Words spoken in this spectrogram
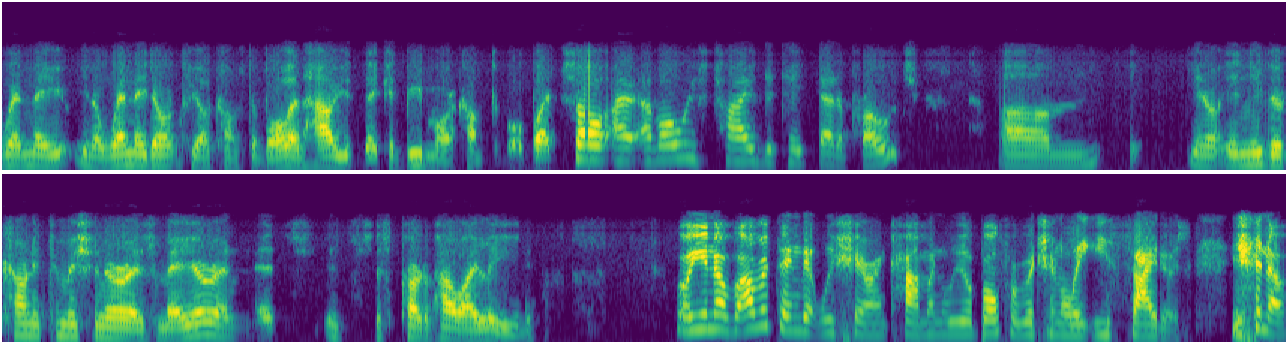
when they you know when they don't feel comfortable and how you, they could be more comfortable. But so I, i've always tried to take that approach. Um you know in either county commissioner as mayor and it's it's just part of how i lead well, you know, the other thing that we share in common, we were both originally East Siders. You know,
